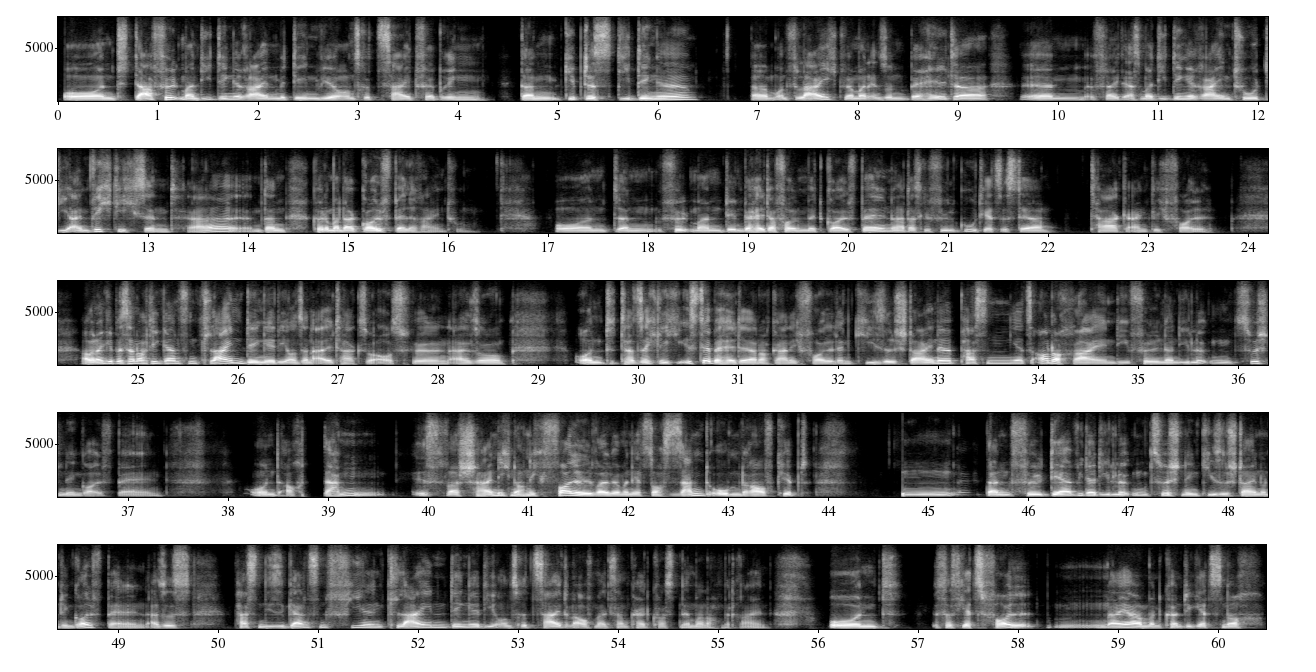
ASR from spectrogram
Und da füllt man die Dinge rein, mit denen wir unsere Zeit verbringen. Dann gibt es die Dinge, und vielleicht, wenn man in so einen Behälter ähm, vielleicht erstmal die Dinge reintut, die einem wichtig sind, ja, dann könnte man da Golfbälle reintun. Und dann füllt man den Behälter voll mit Golfbällen und hat das Gefühl, gut, jetzt ist der Tag eigentlich voll. Aber dann gibt es ja noch die ganzen kleinen Dinge, die unseren Alltag so ausfüllen. Also, und tatsächlich ist der Behälter ja noch gar nicht voll, denn Kieselsteine passen jetzt auch noch rein. Die füllen dann die Lücken zwischen den Golfbällen. Und auch dann ist wahrscheinlich noch nicht voll, weil wenn man jetzt noch Sand oben drauf kippt, dann füllt der wieder die Lücken zwischen den Kieselsteinen und den Golfbällen. Also es passen diese ganzen vielen kleinen Dinge, die unsere Zeit und Aufmerksamkeit kosten, immer noch mit rein. Und ist das jetzt voll? Naja, man könnte jetzt noch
